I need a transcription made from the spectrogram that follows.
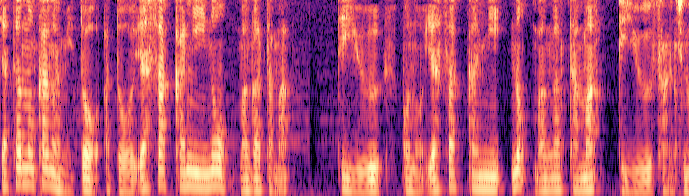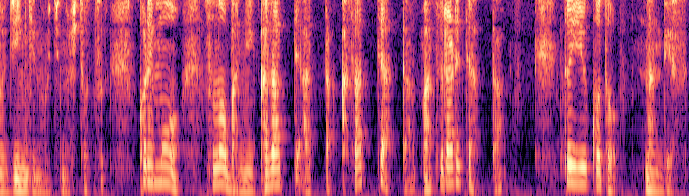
八田の鏡と、あと、ヤサカニのマガ玉っていう、このヤサカニのマガタマっていう三種の神器のうちの一つ。これもその場に飾ってあった、飾ってあった、祀られてあったということなんです。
